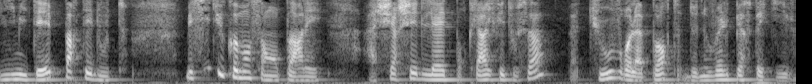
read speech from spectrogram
limitée par tes doutes. Mais si tu commences à en parler, à chercher de l'aide pour clarifier tout ça, bah, tu ouvres la porte de nouvelles perspectives.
